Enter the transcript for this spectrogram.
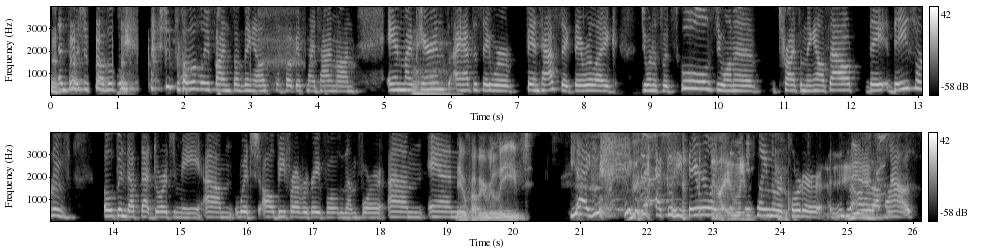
and so I should probably I should probably find something else to focus my time on. And my parents, oh. I have to say, were fantastic. They were like, do you want to switch schools? Do you want to try something else out? They they sort of opened up that door to me, um, which I'll be forever grateful to them for. Um, and they were probably relieved. Yeah, exactly. they were like, like playing the recorder yeah. all around the house.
